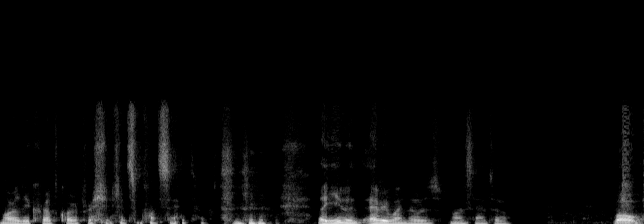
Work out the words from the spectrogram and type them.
morally corrupt corporation, it's Monsanto. like even everyone knows Monsanto. Well,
